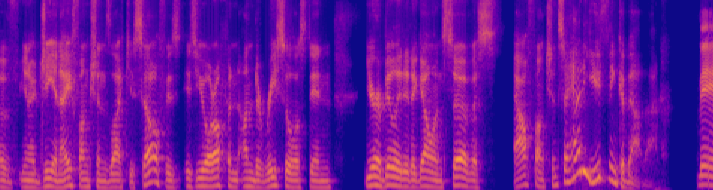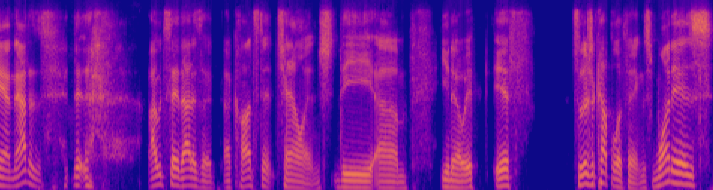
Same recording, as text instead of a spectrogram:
of you know G and A functions like yourself is is you are often under resourced in your ability to go and service our function. So, how do you think about that? Man, that is. I would say that is a, a constant challenge. The um, you know, if if so there's a couple of things. One is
